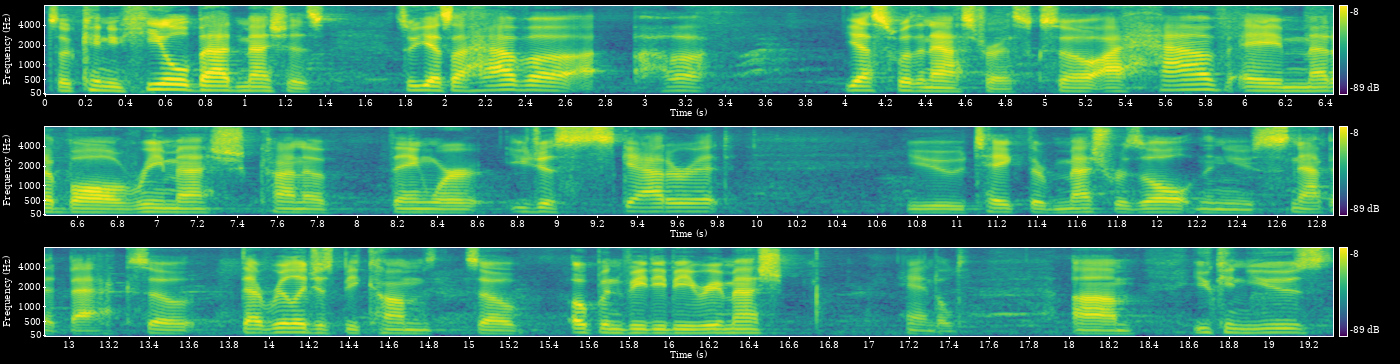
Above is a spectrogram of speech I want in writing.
So can you heal bad meshes? So yes, I have a uh, yes with an asterisk. So I have a metaball remesh kind of thing where you just scatter it, you take the mesh result, and then you snap it back. So that really just becomes so Open VDB remesh handled. Um, you can use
